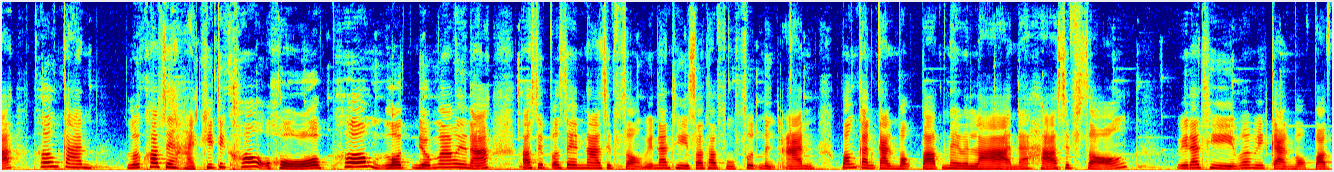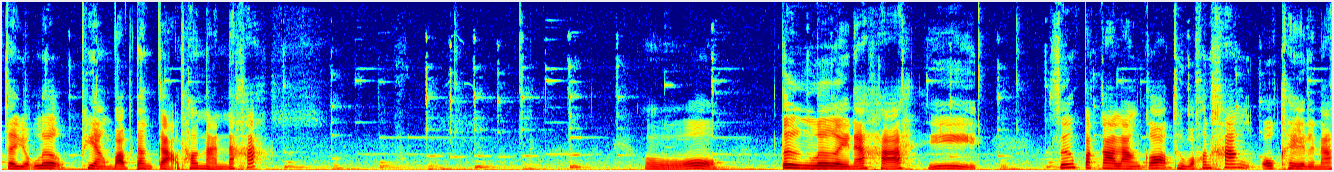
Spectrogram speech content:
ะ เพิ่มการ ลดความเสียหายคริติคอลโอ้โห เพิ่มลดเยอะมากเลยนะ30%นาน 12 วินาทีซ้อนท้าสูงสุด 1 อัน ป้องกันการบล็อกบัฟในเวลานะคะ 12 วินาทีเมื่อมีการบล็อกบัฟจะยกเลิกเพียงบัฟดังกล่าวเท่านั้นนะคะ โอ้ตึงเลยนะคะ นี่ ซึ่งปากการังก็ถือว่าค่อนข้างโอเคเลยนะ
